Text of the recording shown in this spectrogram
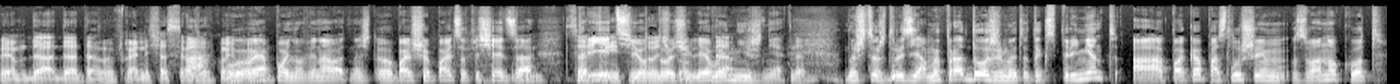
М, да, да, да, вы правильно, сейчас сразу А, о, я понял, виноват. Значит, э, большой палец отвечает за, За третью третью точку, точку, левая да. нижняя. Да. Ну что ж, друзья, мы продолжим этот эксперимент, а пока послушаем звонок от,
